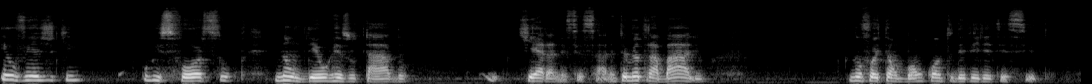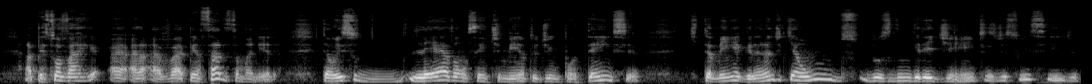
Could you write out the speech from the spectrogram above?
eu vejo que o esforço não deu o resultado que era necessário. Então, meu trabalho não foi tão bom quanto deveria ter sido. A pessoa vai, vai pensar dessa maneira. Então, isso leva a um sentimento de impotência que também é grande, que é um dos ingredientes de suicídio.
